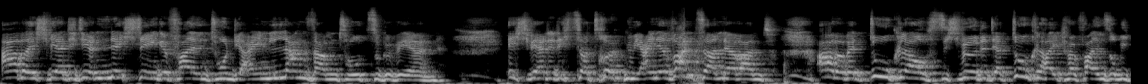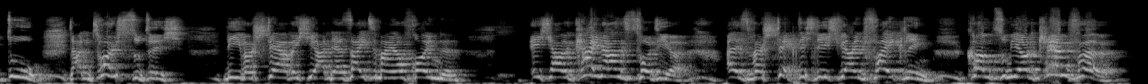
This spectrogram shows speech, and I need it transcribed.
Aber ich werde dir nicht den Gefallen tun, dir einen langsamen Tod zu gewähren. Ich werde dich zerdrücken wie eine Wanze an der Wand. Aber wenn du glaubst, ich würde der Dunkelheit verfallen, so wie du, dann täuschst du dich. Lieber sterbe ich hier an der Seite meiner Freunde. Ich habe keine Angst vor dir. Also versteck dich nicht wie ein Feigling. Komm zu mir und kämpfe!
